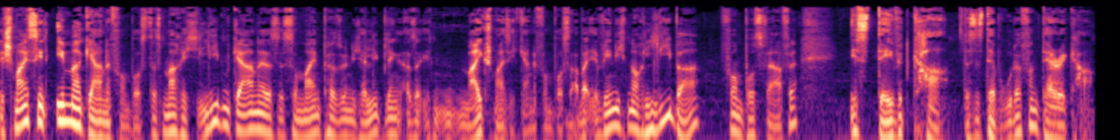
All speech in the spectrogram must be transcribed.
Ich schmeiß ihn immer gerne vom Bus. Das mache ich liebend gerne. Das ist so mein persönlicher Liebling. Also ich, Mike schmeiße ich gerne vom Bus. Aber wen ich noch lieber vom Bus werfe, ist David Carr. Das ist der Bruder von Derek Carr.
